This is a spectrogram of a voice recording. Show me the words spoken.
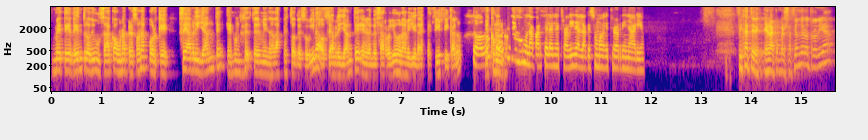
meter dentro de un saco a una persona porque sea brillante en un determinado aspecto de su vida o sea brillante en el desarrollo de una habilidad específica, ¿no? Todos, todos tenemos una parcela en nuestra vida en la que somos extraordinarios. Fíjate, en la conversación del otro día,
